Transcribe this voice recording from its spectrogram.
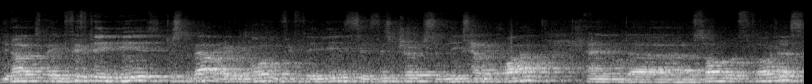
You know, it's been 15 years, just about, or even more than 15 years, since this church, St Nick's, had a choir, and uh, soloist flautist,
